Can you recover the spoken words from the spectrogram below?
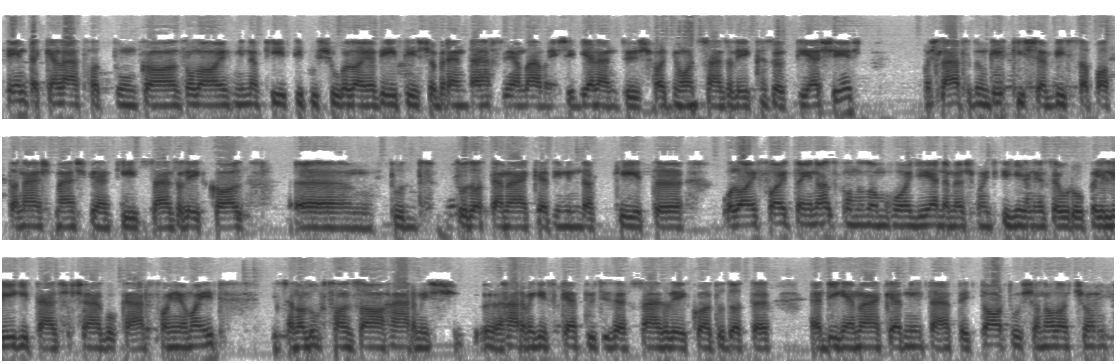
pénteken láthattunk az olaj, mind a két típusú olaj, a VT és a Brent árfolyamában is egy jelentős 6-8% közötti esést, most láthatunk egy kisebb visszapattanás, másfél-két százalékkal tud, tudott emelkedni mind a két uh, olajfajta. Én azt gondolom, hogy érdemes majd figyelni az európai légitársaságok árfolyamait, hiszen a Lufthansa 3,2%-kal tudott eddig emelkedni, tehát egy tartósan alacsony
